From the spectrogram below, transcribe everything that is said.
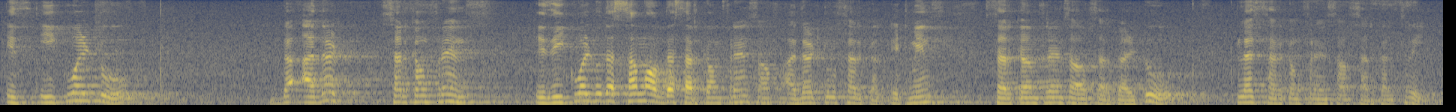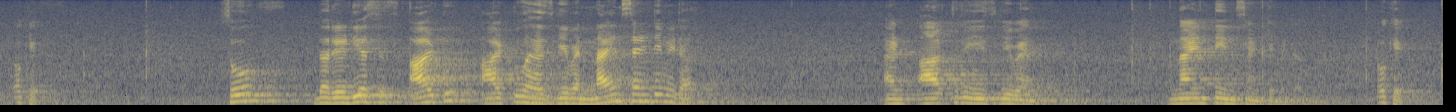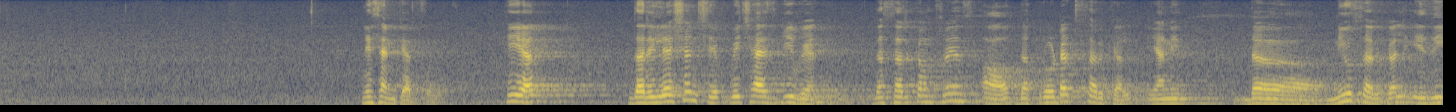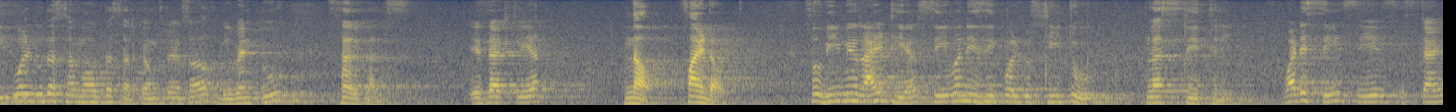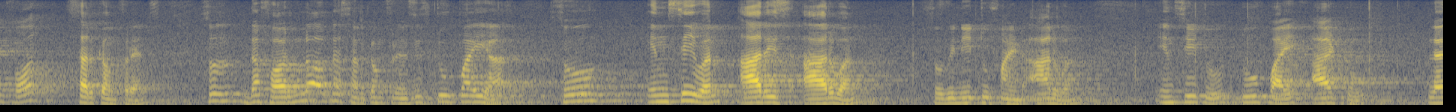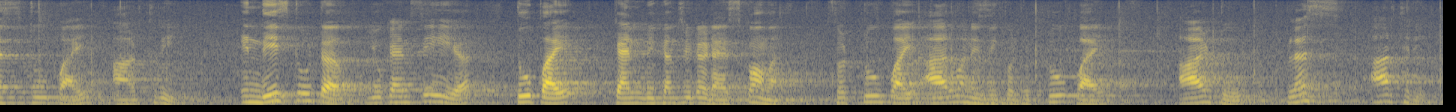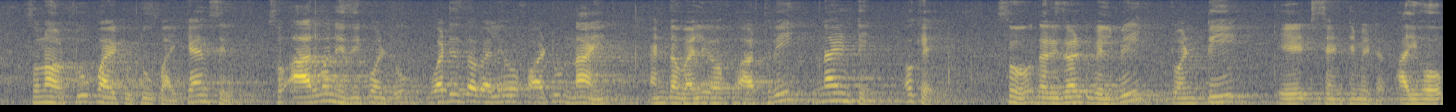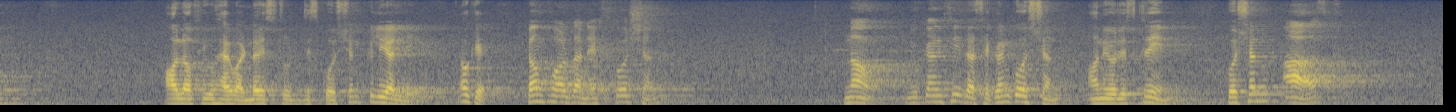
is equal to the other circumference is equal to the sum of the circumference of other two circle. It means circumference of circle 2 plus circumference of circle 3. Okay. So, the radius is r 2, r 2 has given 9 centimeter and r 3 is given 19 centimeter. Okay. Listen carefully. Here the relationship which has given the circumference of the product circle yani the new circle is equal to the sum of the circumference of given two circles. Is that clear? Now, find out. So, we may write here C1 is equal to C2 plus C3. What is C? C is stand for circumference so, the formula of the circumference is 2 pi r. So, in C1 r is r1. So, we need to find r1. In C2 2 pi r2 plus 2 pi r3. In these two terms you can see here 2 pi can be considered as common. So, 2 pi r1 is equal to 2 pi r2 plus r3. So, now 2 pi to 2 pi cancel so, R1 is equal to what is the value of R2 9 and the value of R3 19. Okay. So, the result will be 28 centimeter. I hope all of you have understood this question clearly. Okay. Come for the next question. Now, you can see the second question on your screen. Question asks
